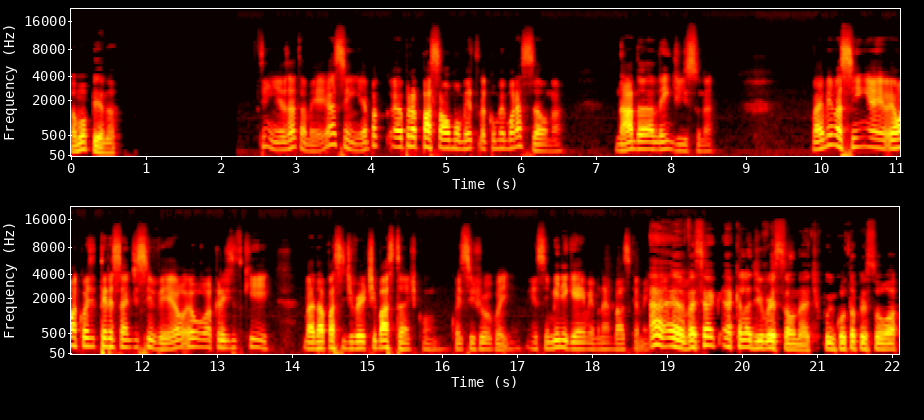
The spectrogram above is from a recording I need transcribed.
É uma pena. Sim, exatamente. É assim, é pra, é pra passar o momento da comemoração, né? Nada além disso, né? Mas mesmo assim é, é uma coisa interessante de se ver. Eu, eu acredito que vai dar para se divertir bastante com, com esse jogo aí. Esse minigame, né, basicamente. Ah, é, vai ser aquela diversão, né? Tipo, enquanto a pessoa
